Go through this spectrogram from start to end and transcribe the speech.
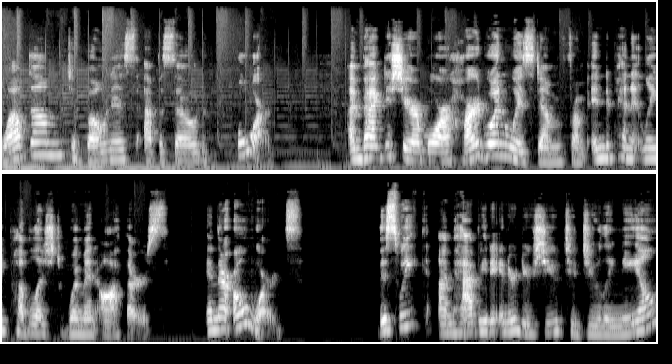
Welcome to bonus episode four. I'm back to share more hard won wisdom from independently published women authors in their own words. This week, I'm happy to introduce you to Julie Neal,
